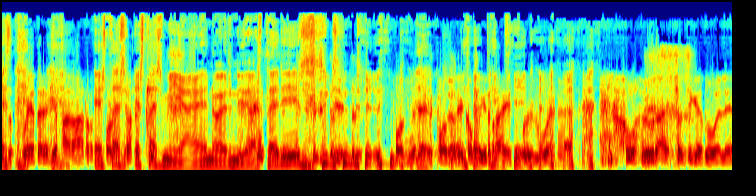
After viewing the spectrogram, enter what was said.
Este voy a tener que pagar. Esta es, esta es mía, ¿eh? No es ni de Asteris. Sí, sí, Pondré, pondré copyright, muy bueno. Agua dura, esto sí que duele.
